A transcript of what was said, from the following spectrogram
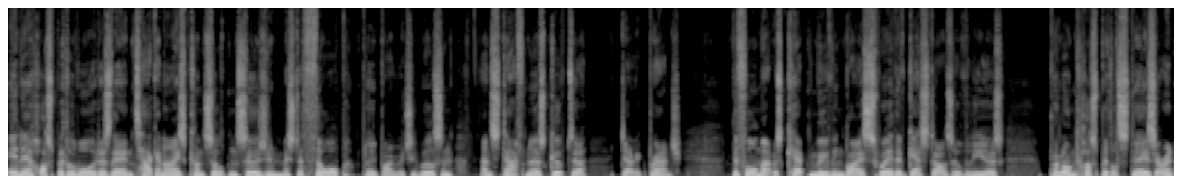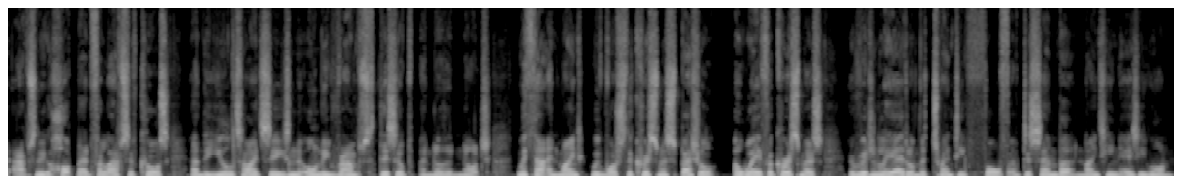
in a hospital ward as they antagonise consultant surgeon Mr. Thorpe, played by Richard Wilson, and staff nurse Gupta, Derrick Branche. The format was kept moving by a swathe of guest stars over the years. Prolonged hospital stays are an absolute hotbed for laughs, of course, and the Yuletide season only ramps this up another notch. With that in mind, we've watched the Christmas special, Away for Christmas, originally aired on the 24th of December 1981.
